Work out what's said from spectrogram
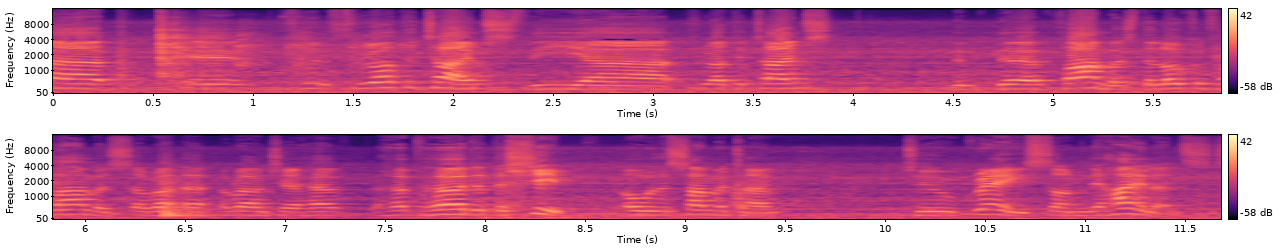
uh, uh, th- throughout the times. The uh, throughout the times, the, the farmers, the local farmers ar- uh, around here, have, have herded the sheep over the summertime to graze on the highlands.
